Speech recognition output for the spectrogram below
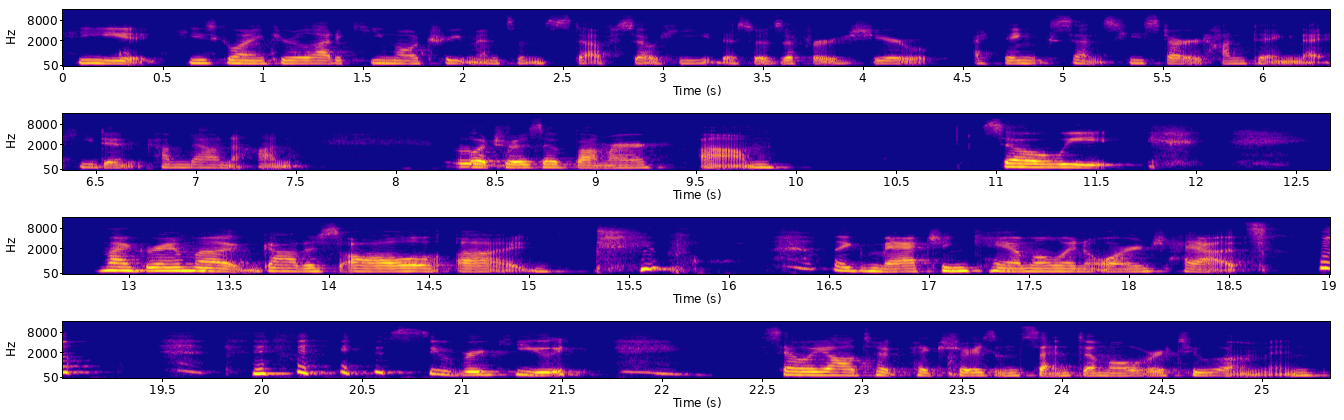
he he's going through a lot of chemo treatments and stuff, so he this was the first year I think since he started hunting that he didn't come down to hunt which was a bummer. Um, so we, my grandma got us all uh, like matching camo and orange hats. Super cute. So we all took pictures and sent them over to him. And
